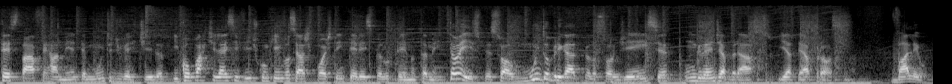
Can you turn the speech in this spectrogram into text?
testar a ferramenta, é muito divertida, e compartilhar esse vídeo com quem você acha que pode ter interesse pelo tema também. Então é isso, pessoal. Muito obrigado pela sua audiência, um grande abraço e até a próxima. Valeu!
